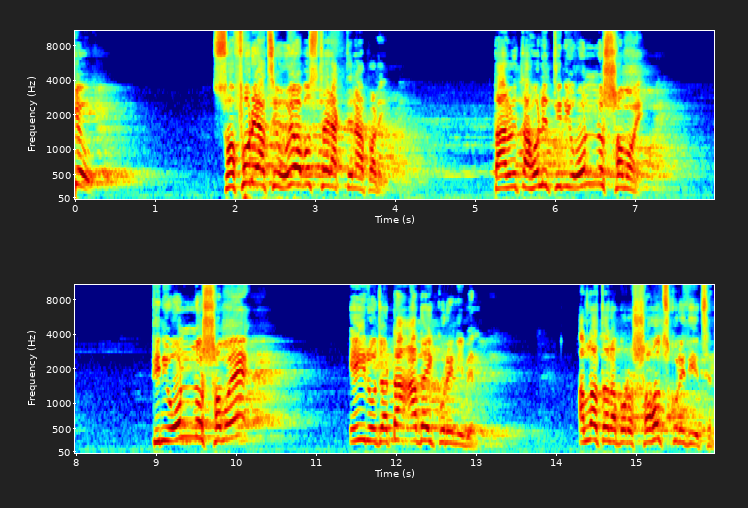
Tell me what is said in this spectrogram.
কেউ সফরে আছে, ওই অবস্থায় রাখতে না পারে, তাহলে তাহলে তিনি অন্য সময়, তিনি অন্য সময়ে এই রোজাটা আদায় করে নেবেন। আল্লাহ তালা বড় সহজ করে দিয়েছেন।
